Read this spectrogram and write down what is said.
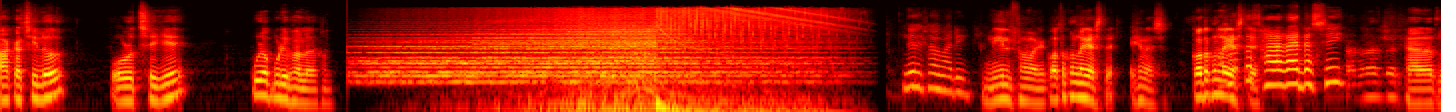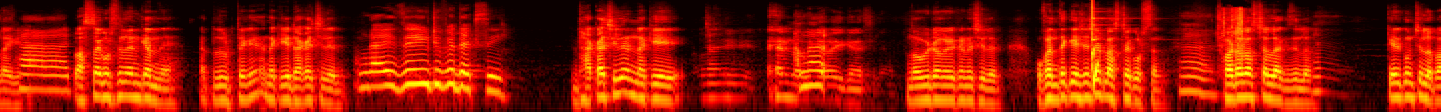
বাঁকা ছিল ওর হচ্ছে গিয়ে পুরোপুরি ভালো এখন। নীলফামারি। নীল ফামারি কতক্ষণ লাগে আসতে? এখানে আসে কতক্ষণ লাগে আসতে? সারা রাত আসি। সারা রাত লাগে? সারা রাত। করছিলেন কেমনে? এত দূর থেকে? নাকি ঢাকায় ছিলেন? আমরা এই যে ইউটিউবে দেখছি। ঢাকা ছিলেন নাকি? আমরা নবীনগর এখানে ছিলেন। ওখান থেকে এসে এসে প্লাস্টার করছেন? হ্যাঁ। ছয়টা প্লাস্টার লাগছিল। হ্যাঁ। কীরকম ছিল পা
